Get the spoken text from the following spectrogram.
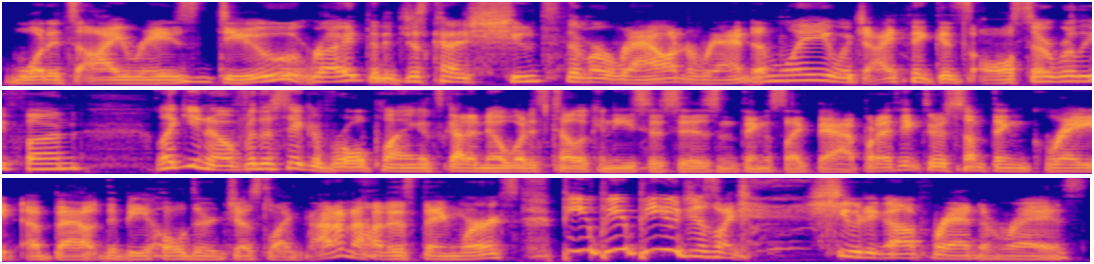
what its eye rays do, right? That it just kind of shoots them around randomly, which I think is also really fun. Like, you know, for the sake of role playing, it's got to know what its telekinesis is and things like that. But I think there's something great about the beholder just like, I don't know how this thing works. Pew, pew, pew, just like shooting off random rays.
